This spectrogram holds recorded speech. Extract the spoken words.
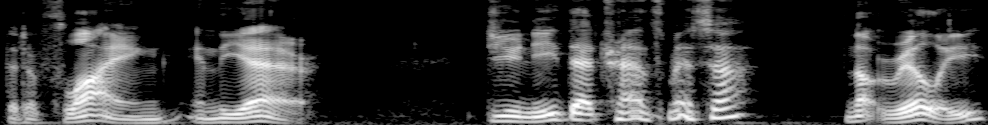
that are flying in the air. Do you need that transmitter? Not really.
